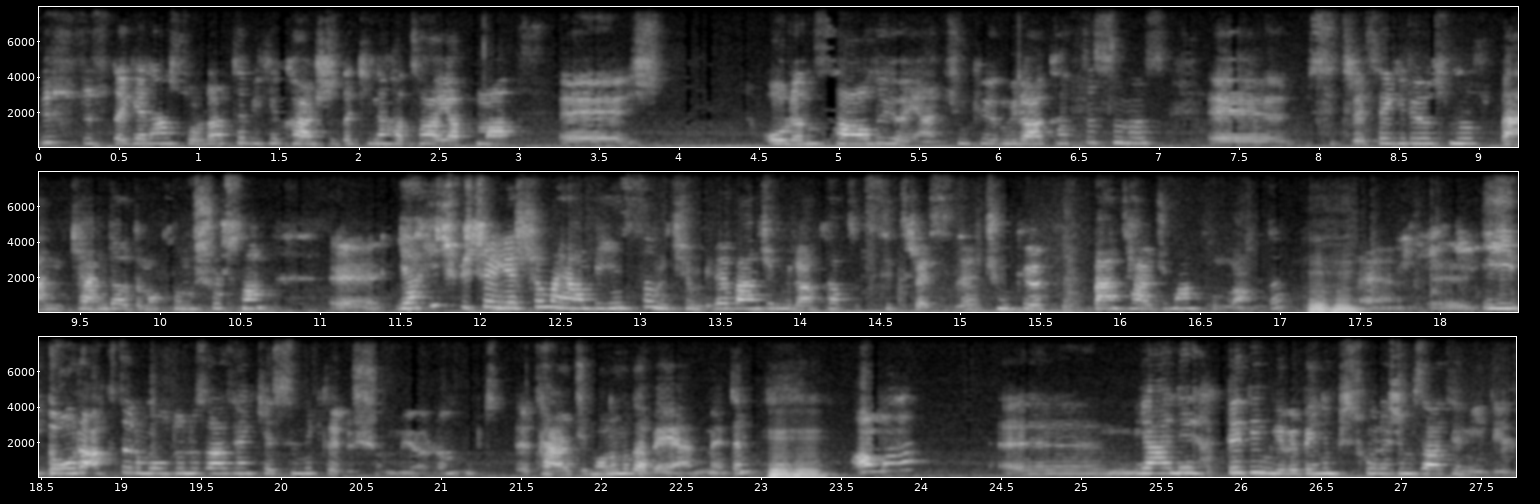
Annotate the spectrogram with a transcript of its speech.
üst üste gelen sorular tabii ki karşıdakine hata yapma e, oranı sağlıyor yani. Çünkü mülakattasınız, e, strese giriyorsunuz. Ben kendi adıma konuşursam e, ya hiçbir şey yaşamayan bir insan için bile bence mülakat stresli. Çünkü ben tercüman kullandım. Hı hı. Ee, iyi doğru aktarım olduğunu zaten kesinlikle düşünmüyorum. E, Tercümanımı da beğenmedim. Hı hı. Ama e, yani dediğim gibi benim psikolojim zaten iyi değil.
